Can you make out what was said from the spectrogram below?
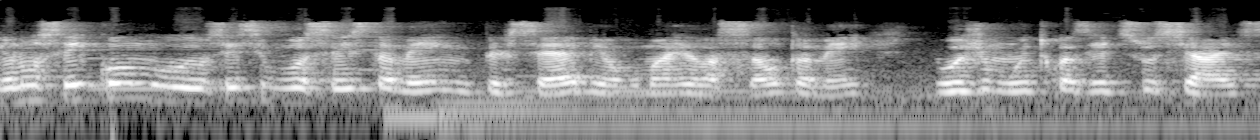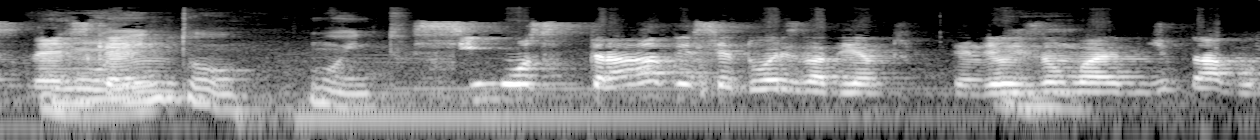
Eu não sei como, eu não sei se vocês também percebem alguma relação também hoje muito com as redes sociais, né? Eles muito, muito. Se mostrar vencedores lá dentro, entendeu? Eles não vão de ah,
